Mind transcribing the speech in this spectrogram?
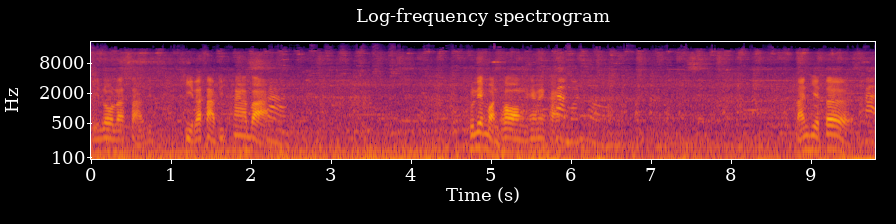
นี่โลละ30ขีดละ35บาท ค่ะทุเรียนหมอนทองใช่ไหมครับ ค่ะหมอนทองร้านเฮียเตอร์ ค่ะ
